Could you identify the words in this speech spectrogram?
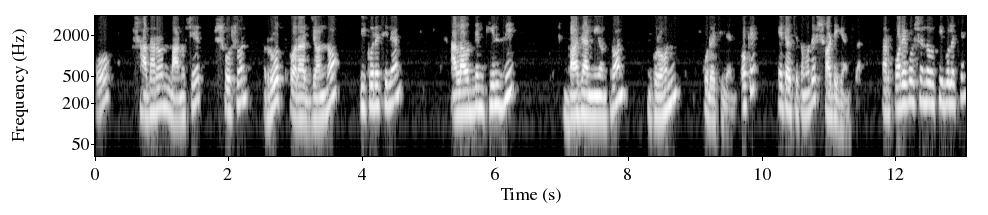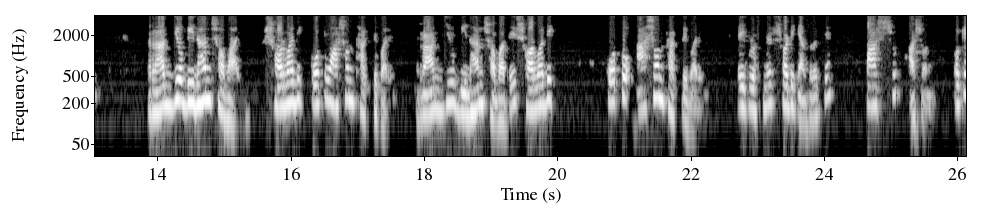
ও সাধারণ মানুষের শোষণ রোধ করার জন্য কি করেছিলেন? আলাউদ্দিন খিলজি বাজার নিয়ন্ত্রণ গ্রহণ করেছিলেন। ওকে এটা হচ্ছে তোমাদের সঠিক অ্যান্সার তারপরে কোশ্চেন দেখো কি বলেছে? রাজ্য বিধানসভায় সর্বাধিক কত আসন থাকতে পারে? রাজ্য বিধানসভাতে সর্বাধিক কত আসন থাকতে পারে? এই প্রশ্নের সঠিক অ্যান্সার হচ্ছে পাঁচশো আসন ওকে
